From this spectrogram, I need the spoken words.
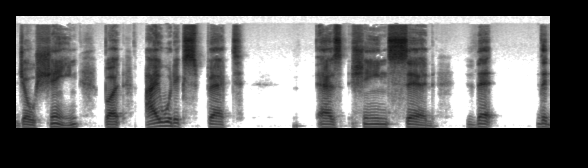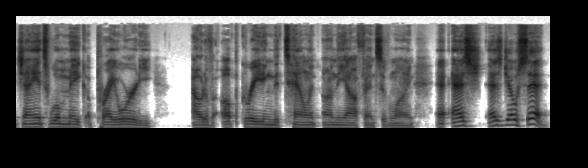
Joe Schoen. But I would expect, as Schoen said, that the Giants will make a priority out of upgrading the talent on the offensive line. As as Joe said,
